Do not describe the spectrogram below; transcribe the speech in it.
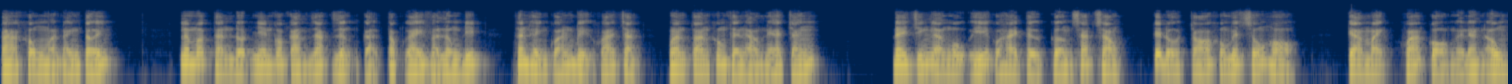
phá không mà đánh tới. Lâm Bắc Thần đột nhiên có cảm giác dựng cả tóc gáy và lông đít, thân hình quán bị khóa chặt, hoàn toàn không thể nào né tránh. Đây chính là ngụ ý của hai từ cường sát sau, cái đồ chó không biết xấu hổ. Kẻ mạnh khóa cổ người đàn ông,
